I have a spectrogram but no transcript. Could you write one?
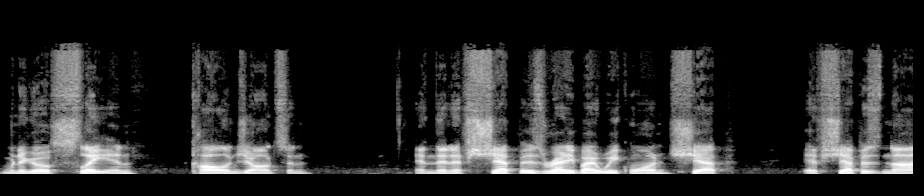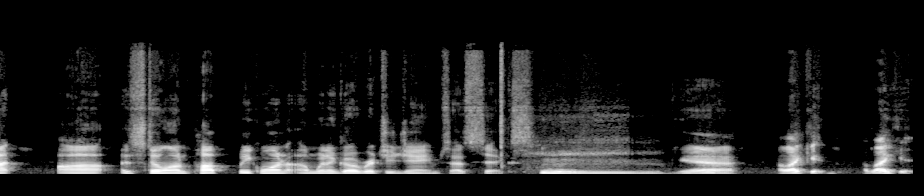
I'm gonna go Slayton, Collin Johnson, and then if Shep is ready by week one, Shep. If Shep is not, uh, is still on pup week one, I'm gonna go Richie James at six. Hmm, yeah, I like it. I like it.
